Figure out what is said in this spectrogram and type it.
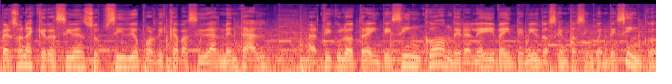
personas que reciben subsidio por discapacidad mental, artículo 35 de la Ley 20.255,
